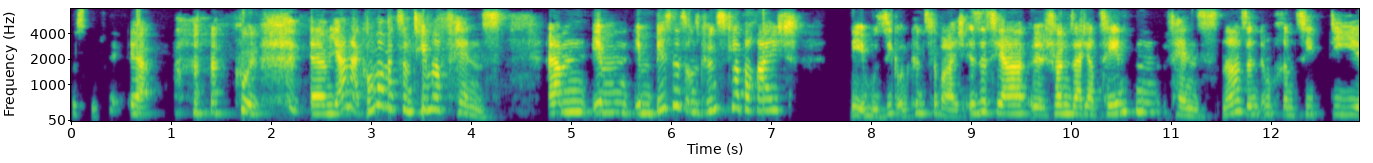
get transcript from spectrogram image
ist gut. Ja, cool. Ähm, Jana, kommen wir mal zum Thema Fans. Ähm, im, Im Business- und Künstlerbereich, nee, im Musik- und Künstlerbereich ist es ja äh, schon seit Jahrzehnten Fans, ne, sind im Prinzip die,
